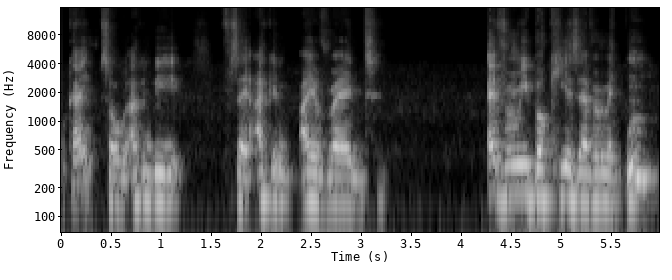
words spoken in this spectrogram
Okay, so I can be say I can I have read every book he has ever written,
